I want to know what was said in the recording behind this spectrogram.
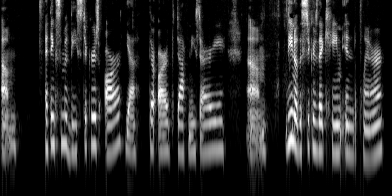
Um, I think some of these stickers are, yeah, there are the Daphne's Diary. Um, you know, the stickers that came in the planner.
